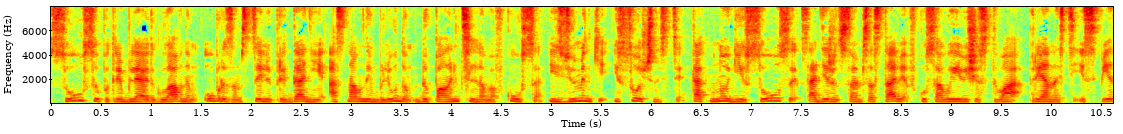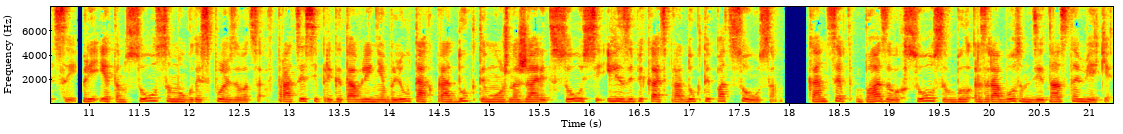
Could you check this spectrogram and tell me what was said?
Соусы употребляют главным образом с целью придания основным блюдам дополнительного вкуса, изюминки и сочности. Так многие соусы содержат в своем составе вкусовые вещества, пряности и специи. При этом соусы могут использоваться в процессе приготовления блюд. Так продукты можно жарить в соусе или запекать продукты под соусом. Концепт базовых соусов был разработан в XIX веке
